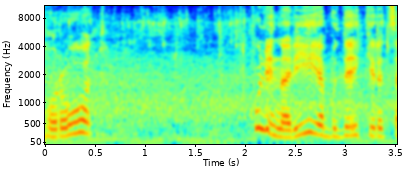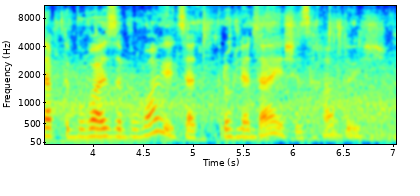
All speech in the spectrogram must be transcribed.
город, кулінарія, бо деякі рецепти бувають забуваються, а ти проглядаєш і згадуєш.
